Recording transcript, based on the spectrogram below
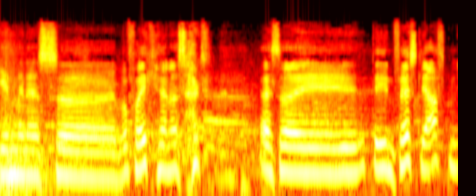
Jamen altså, hvorfor ikke, han har sagt? Altså, øh, det er en festlig aften.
